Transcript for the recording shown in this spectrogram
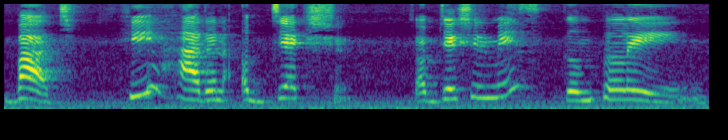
but he had an objection. So objection means complain.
